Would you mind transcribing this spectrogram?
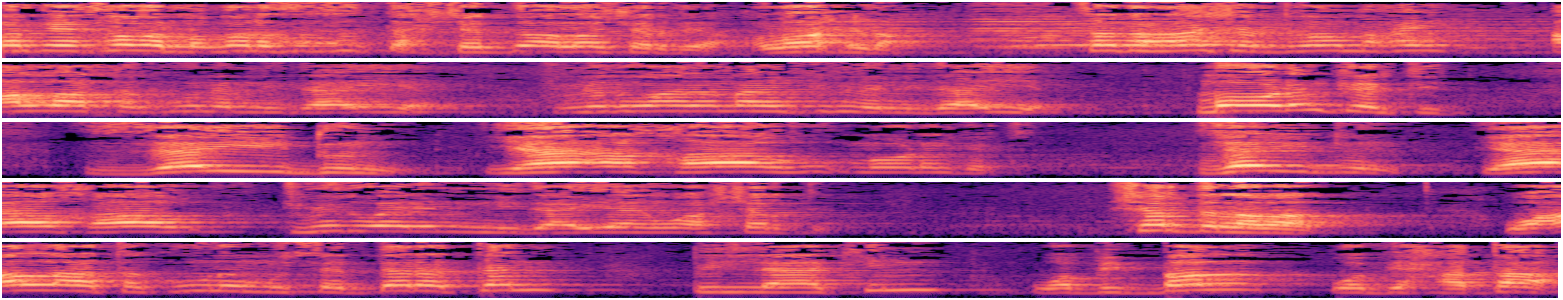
markay khabar noqonayso saddex shardi baa loo shardiya loo xidha. Saddexdaa shardi waa maxay? Allah takuna nidaaiya. Jumladu waa inaan ahayn jumla nidaaiya. Ma odhan kartid zaydun ya akhaahu ma odhan kartid. Zaydun ya akhaahu jumladu waa inaynu nidaaiyahan waa shardi. Shardi labaad wa anlaa takuna musadaratan bilaakin wa bibal wa bixataa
